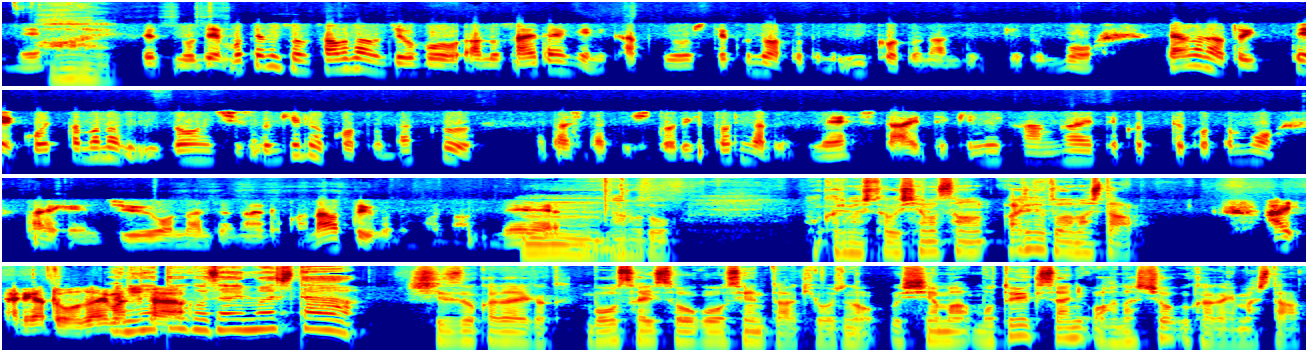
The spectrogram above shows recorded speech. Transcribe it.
よね。はい、ですので、もちろんさまざまな情報をあの最大限に活用していくのはとてもいいことなんですけども、だからといって、こういったものに依存しすぎることなく、私たち一人一人がですね主体的に考えていくってことも大変重要なんじゃないのかなというふうに思いますね。なるほど。わかりました。牛山さん、ありがとうございました。はい、ありがとうございました。ありがとうございました。静岡大学防災総合センター教授の牛山元幸さんにお話を伺いました。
